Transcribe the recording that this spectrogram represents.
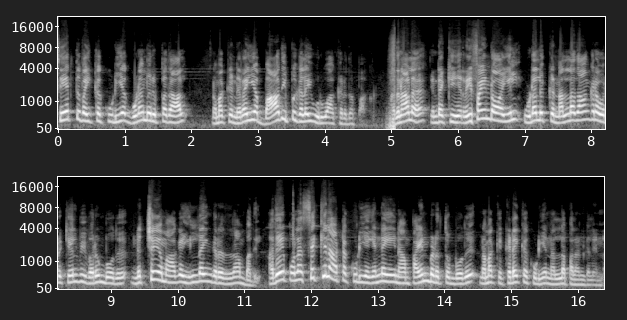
சேர்த்து வைக்கக்கூடிய குணம் இருப்பதால் நமக்கு நிறைய பாதிப்புகளை உருவாக்குறத பார்க்குறோம் அதனால் இன்றைக்கு ரிஃபைண்ட் ஆயில் உடலுக்கு நல்லதாங்கிற ஒரு கேள்வி வரும்போது நிச்சயமாக இல்லைங்கிறது தான் பதில். அதே போல் செக்கில் ஆட்டக்கூடிய எண்ணெயை நாம் பயன்படுத்தும் போது நமக்கு கிடைக்கக்கூடிய நல்ல பலன்கள் என்ன?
